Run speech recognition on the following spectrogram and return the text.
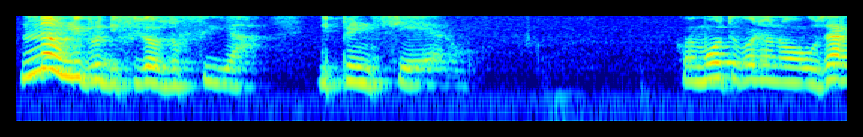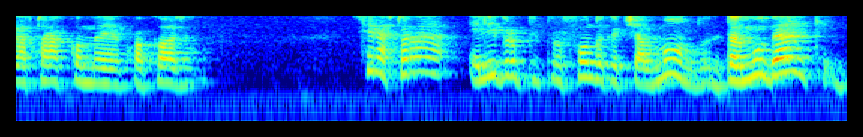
non è un libro di filosofia, di pensiero, come molti vogliono usare la Torah come qualcosa. Sì, la Torah è il libro più profondo che c'è al mondo, il Talmud anche,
